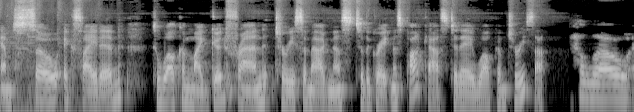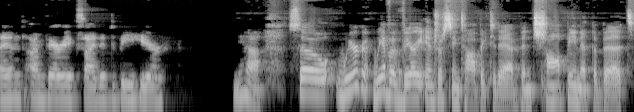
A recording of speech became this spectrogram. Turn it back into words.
am so excited to welcome my good friend, Teresa Magnus, to the Greatness Podcast today. Welcome, Teresa. Hello, and I'm very excited to be here. Yeah. So we're we have a very interesting topic today. I've been chomping at the bit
